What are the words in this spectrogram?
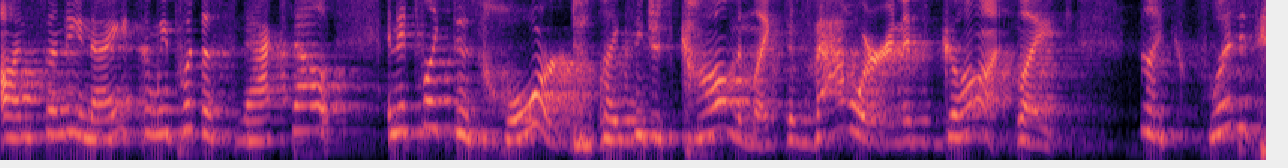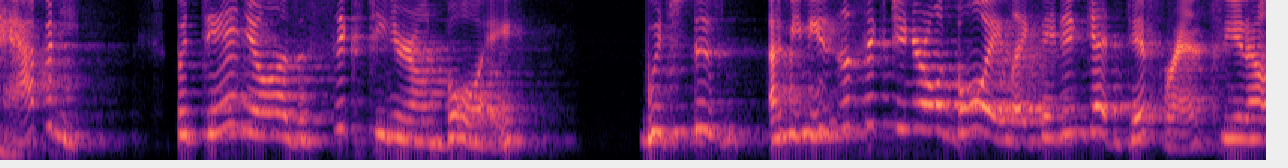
on Sunday nights and we put the snacks out and it's like this horde. Like they just come and like devour and it's gone. Like, like what is happening? But Daniel, as a 16 year old boy, which this, I mean, he's a 16 year old boy, like they didn't get different, you know,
